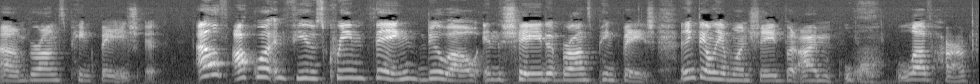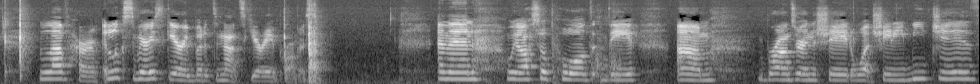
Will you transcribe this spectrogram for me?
um, Bronze Pink Beige. e.l.f. Aqua Infused Cream Thing Duo in the shade Bronze Pink Beige. I think they only have one shade, but I'm ooh, love her. Love her. It looks very scary, but it's not scary, I promise. And then we also pulled the um, bronzer in the shade What Shady Beaches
